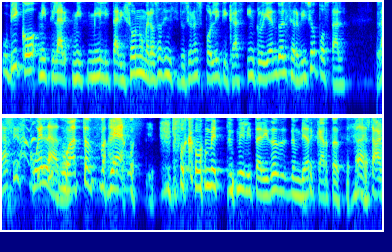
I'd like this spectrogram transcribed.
Ubico mitilar- mi- militarizó numerosas instituciones políticas, incluyendo el servicio postal, las escuelas. güey. What the fuck, Yes. como me militarizas de enviar cartas. Ah,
